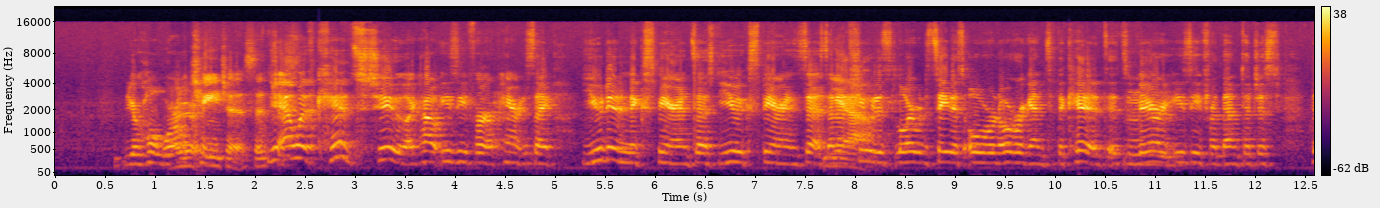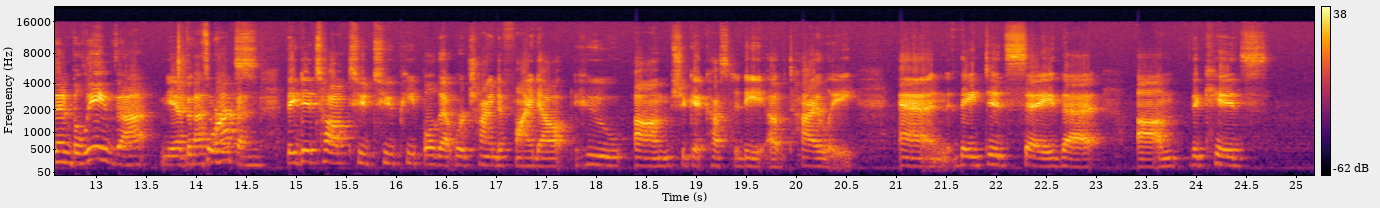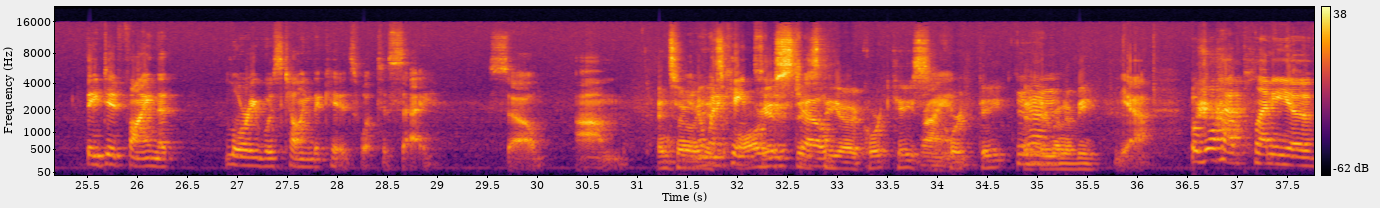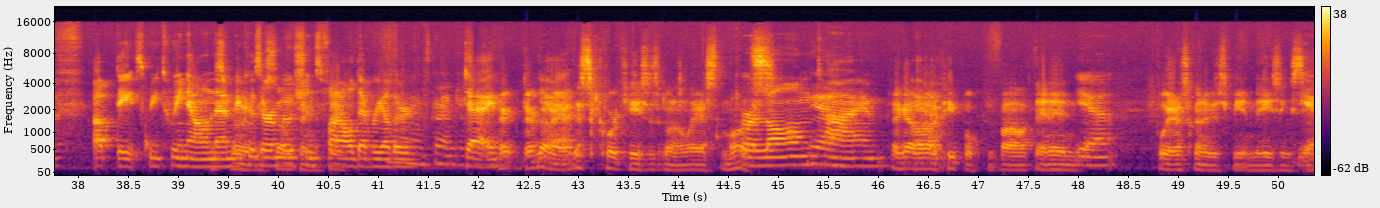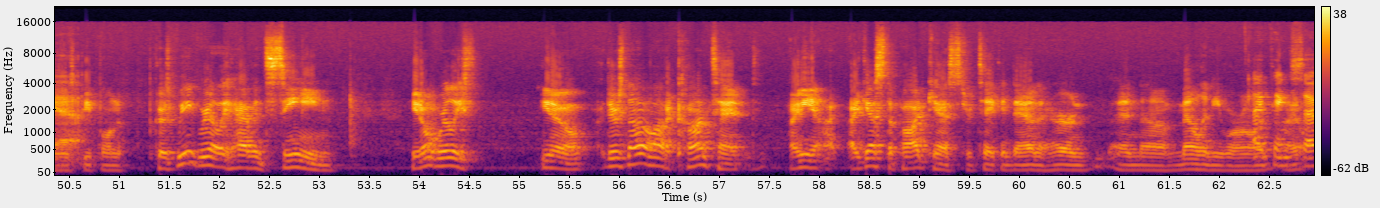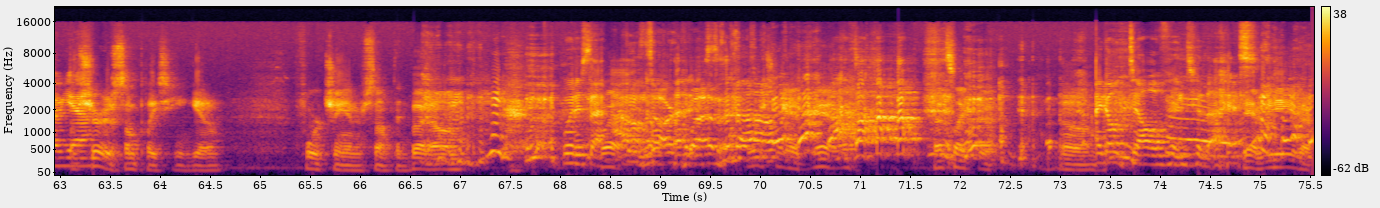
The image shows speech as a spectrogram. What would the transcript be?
your whole world Yeah. changes. It's Yeah, and with kids too, like how easy for a parent to say, "You didn't experience this, you experienced this," and Yeah. if she would, just, Lori would say this over and over again to the kids, it's Mm-hmm. very easy for them to just then believe that. yeah, the that's what courts. happened. They did talk to two people that were trying to find out who um, should get custody of Tylee, and they did say that um, the kids, they did find that Lori was telling the kids what to say. So, um, and so You know, when it's it came to August is Joe the uh, court case, Ryan. court date that Yeah. they're going to be. Yeah, but we'll have plenty of updates between now and then gonna because be their something motions to- filed every other it's gonna be day They're, they're gonna. Yeah. This court case is gonna last months. for a long Yeah. time. They got a lot of people involved, and then Yeah. boy, that's gonna just be amazing seeing Yeah. these people. In the, because we really haven't seen. You don't really, you know. There's not a lot of content. I mean, I, I guess the podcasts are taken down and her and, and uh, Melanie were on. I think don't- so, yeah. I'm sure there's some place you can get them. 4chan or something, but um, What is that? Well- I don't know Dark what that is. web. 4chan, yeah, that's, that's like the. Um, I don't delve into that. Yeah, me neither.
